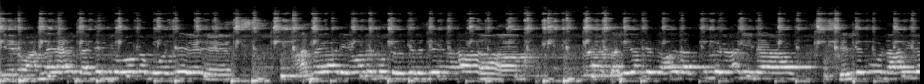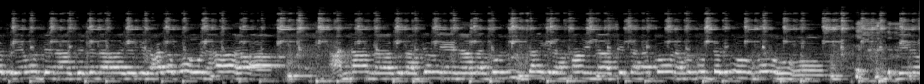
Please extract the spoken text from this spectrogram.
నేను అన్నగారి దగ్గరికి పోకపోతే అన్నగారు ఏమనుకుంటారు తెలిసేనా తల్లిదండ్రులు రాదు వచ్చింది కానీ నా చెల్లెకు నా మీద ప్రేమ ఉంటే నా చెల్లె నా దగ్గరికి రాకపోవునా అన్న నాకు లగ్గమే నా లగ్గం చూస్తానికి రమ్మని నా చెల్లె అనుకోని అనుకుంటాడు నేను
